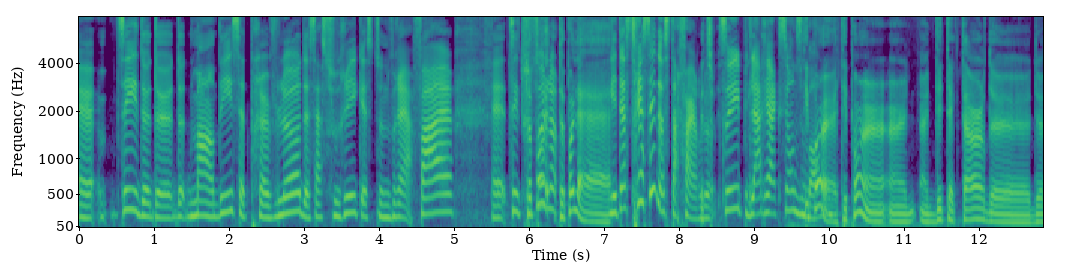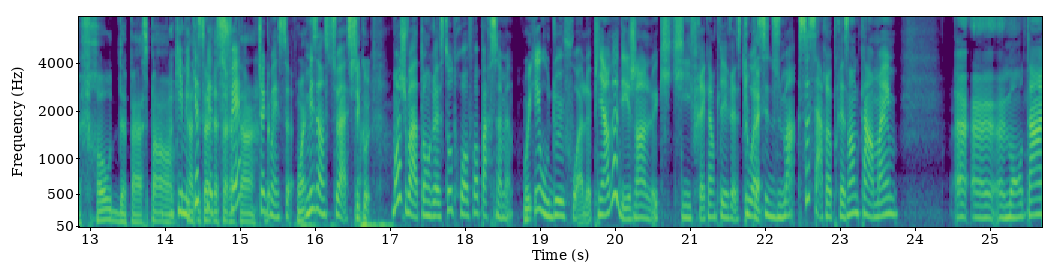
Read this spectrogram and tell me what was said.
Euh, tu sais, de, de- de demander cette preuve-là, de s'assurer que c'est une vraie affaire. Euh, tu sais, tout ça, pas, là, t'as pas la... il était stressé de cette affaire-là, Mais tu sais, puis de la réaction du T'es monde. t'es pas un, un- un détecteur de, de fraude de passeport. OK, mais qu'est-ce que tu fais? Check Ben, bien ça. ouais. Mise en situation. t'écoute. Moi, je vais à ton resto trois fois par semaine, Oui. Ou deux fois. Puis il y en a des gens là, qui, qui fréquentent les restos assidûment. Ça, ça représente quand même un, montant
